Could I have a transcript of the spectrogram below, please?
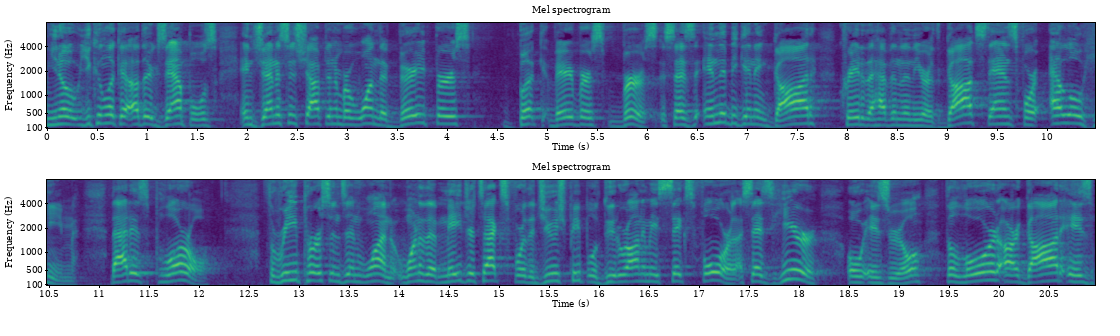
You know, you can look at other examples. In Genesis chapter number one, the very first book, very first verse, it says, In the beginning, God created the heaven and the earth. God stands for Elohim. That is plural. Three persons in one. One of the major texts for the Jewish people, Deuteronomy 6 4, that says, Hear, O Israel, the Lord our God is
